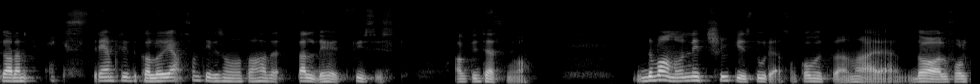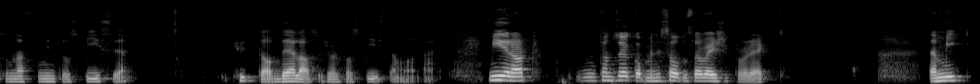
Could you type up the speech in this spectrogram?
ga dem ekstremt lite kalorier, samtidig som at de hadde veldig høyt fysisk aktivitetsnivå. Det var noen litt sjuke historier som kom ut fra den her. Eh, det var folk som nesten begynte å spise Kutte av deler av seg sjøl for å spise dem. Mye rart. Du kan søke opp Minnesota Starvation Project. De gikk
